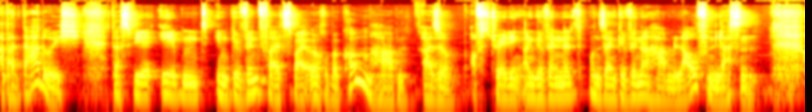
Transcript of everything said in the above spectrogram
Aber dadurch, dass wir eben im Gewinnfall 2 Euro bekommen haben, also aufs Trading angewendet, unseren Gewinner haben laufen lassen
